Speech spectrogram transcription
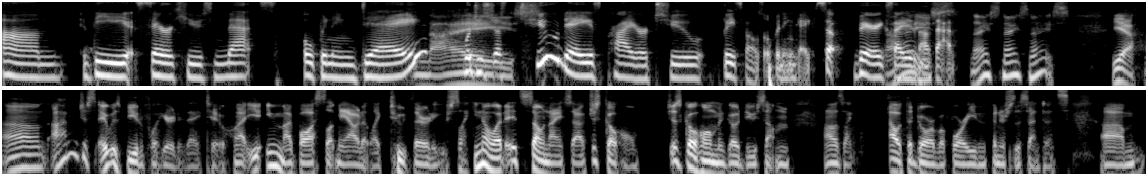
um, the Syracuse Mets opening day. Nice. which is just two days prior to baseball's opening day. So very excited about that. Nice, nice, nice. Yeah. Um, I'm just it was beautiful here today too. Uh, even my boss let me out at like 2:30. He was like, you know what? It's so nice out. Just go home. Just go home and go do something. I was like out the door before he even finished the sentence. Um,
